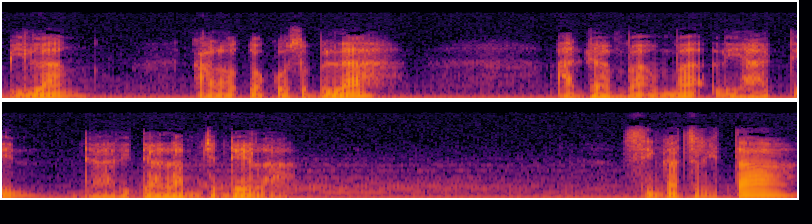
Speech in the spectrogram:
bilang kalau toko sebelah ada mbak-mbak lihatin dari dalam jendela. Singkat cerita,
